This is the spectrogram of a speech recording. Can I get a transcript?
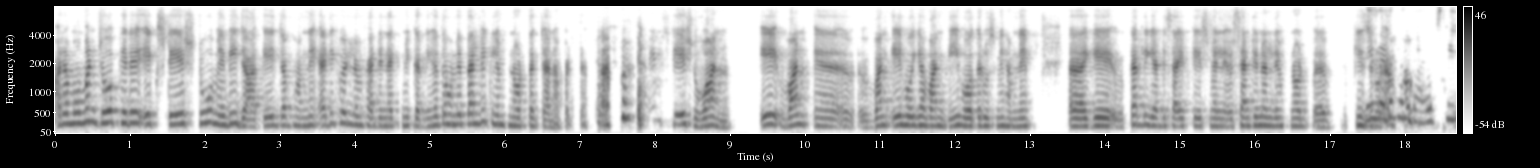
और अमूमन जो फिर एक स्टेज टू में भी जाके जब हमने एडिक्वेट लिम्फेडेनेक्टमी करनी है तो हमें पेल्विक लिम्फ नोड तक जाना पड़ता है। Stage one A one one A हो या वन बी हो अगर उसमें हमने ये कर लिया डिसाइड कि इसमें सेंटिनल लिम्फ नोड की ज़रूरत बायोप्सी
